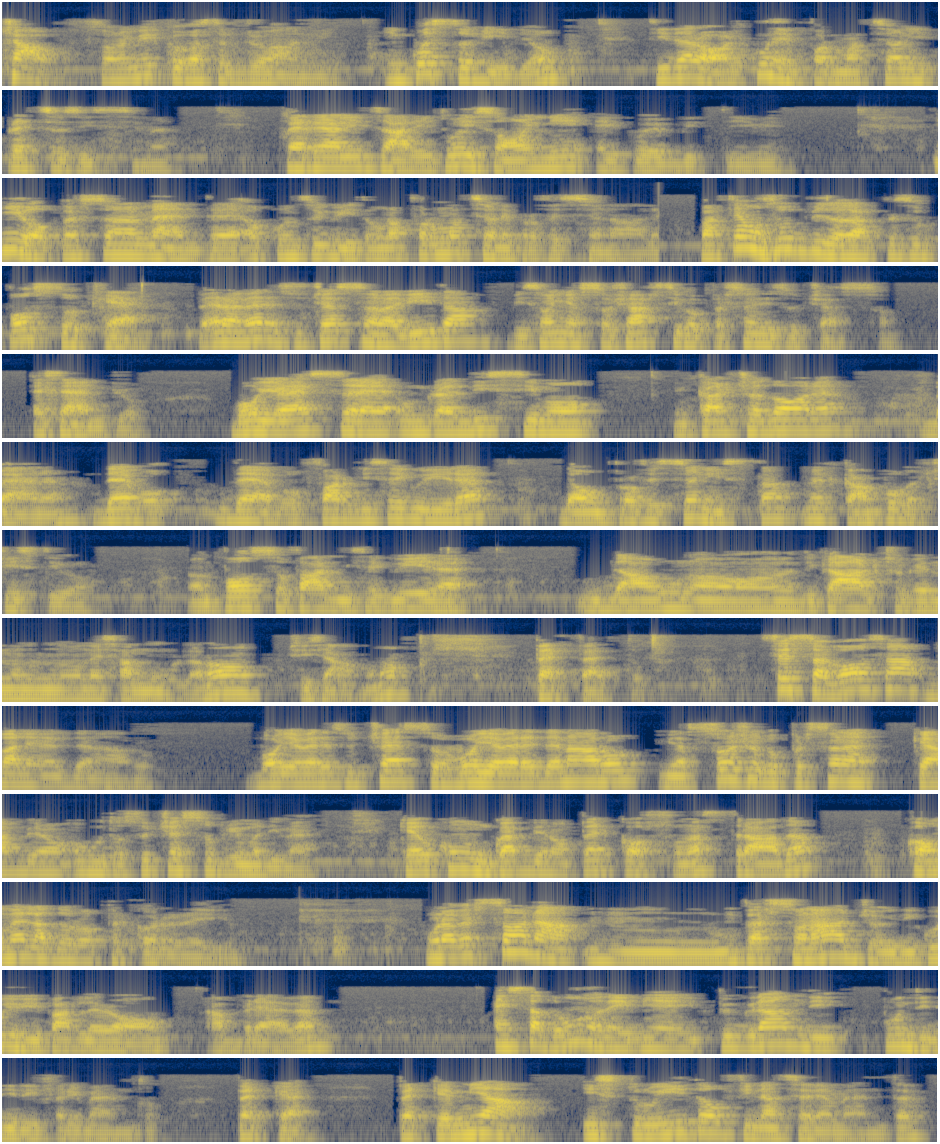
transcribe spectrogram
Ciao, sono Mirko Castrogiovanni. In questo video ti darò alcune informazioni preziosissime per realizzare i tuoi sogni e i tuoi obiettivi. Io personalmente ho conseguito una formazione professionale. Partiamo subito dal presupposto che per avere successo nella vita bisogna associarsi con persone di successo. Esempio, voglio essere un grandissimo calciatore? Bene, devo, devo farmi seguire da un professionista nel campo calcistico. Non posso farmi seguire da uno di calcio che non, non ne sa nulla, no? Ci siamo, no? Perfetto. Stessa cosa vale nel denaro. Voglio avere successo, voglio avere denaro, mi associo con persone che abbiano avuto successo prima di me, che comunque abbiano percorso una strada come la dovrò percorrere io. Una persona, mm, un personaggio di cui vi parlerò a breve, è stato uno dei miei più grandi punti di riferimento. Perché? Perché mi ha istruito finanziariamente.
